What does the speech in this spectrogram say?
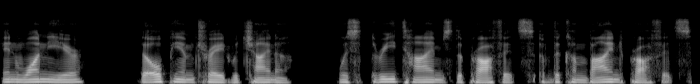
in one year, the opium trade with China was three times the profits of the combined profits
